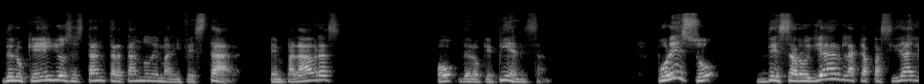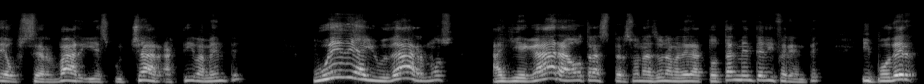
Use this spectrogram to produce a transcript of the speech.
de lo que ellos están tratando de manifestar en palabras o de lo que piensan. Por eso, desarrollar la capacidad de observar y escuchar activamente puede ayudarnos a llegar a otras personas de una manera totalmente diferente y poder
